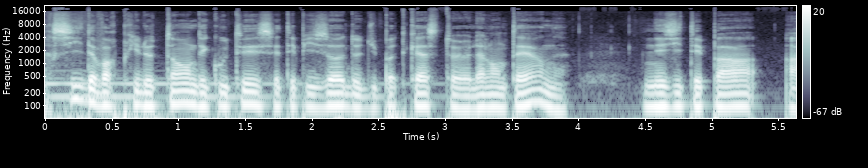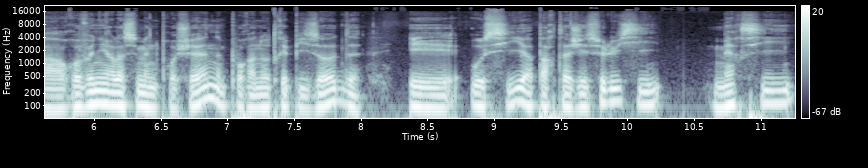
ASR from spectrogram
Merci d'avoir pris le temps d'écouter cet épisode du podcast La Lanterne. N'hésitez pas à revenir la semaine prochaine pour un autre épisode et aussi à partager celui-ci. Merci.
